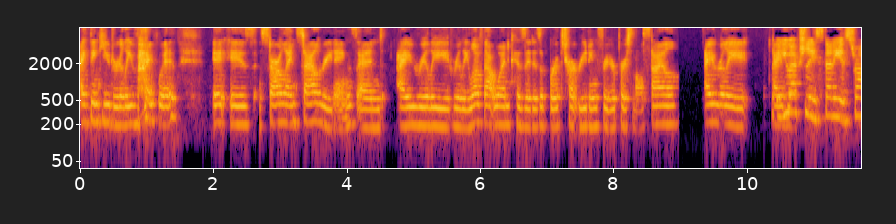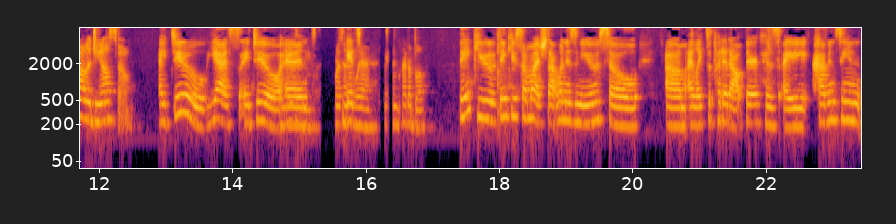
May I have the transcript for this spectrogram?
I think you'd really vibe with. It is Starline Style Readings. And I really, really love that one because it is a birth chart reading for your personal style. I really. I you love- actually study astrology also. I do. Yes, I do. Amazing. And wasn't it's, aware. It's incredible. Thank you. Thank you so much. That one is new. So um, I like to put it out there because I haven't seen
